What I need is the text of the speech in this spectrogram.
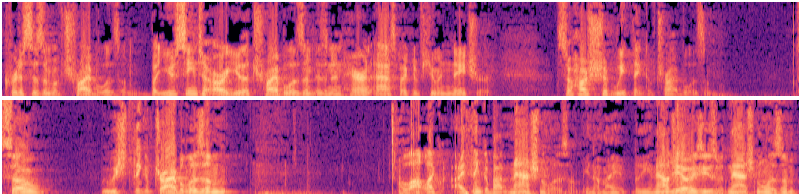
criticism of tribalism, but you seem to argue that tribalism is an inherent aspect of human nature. So how should we think of tribalism? So we should think of tribalism a lot like I think about nationalism. You know, my the analogy I always use with nationalism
